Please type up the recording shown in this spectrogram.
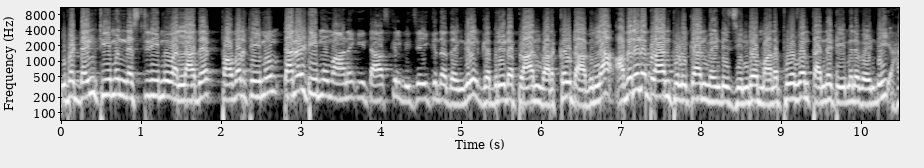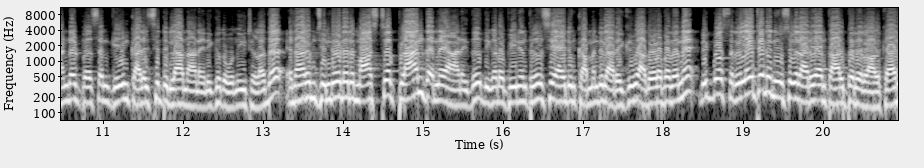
ഇപ്പൊ ഡെൻ ടീമും നെക്സ്റ്റ് ടീമും അല്ലാതെ പവർ ടീമും ടനൽ ടീമുമാണ് ഈ ടാസ്കിൽ വിജയിക്കുന്നതെങ്കിൽ ഗബ്രിയുടെ പ്ലാൻ വർക്കൗട്ട് ആവില്ല. അവരുടെ പ്ലാൻ പൊളിക്കാൻ വേണ്ടി ജിൻഡോ മനഃപൂർവം തന്റെ ടീമിന് വേണ്ടി ഹൺഡ്രഡ് ഗെയിം കളിച്ചിട്ടില്ല എന്നാണ് എനിക്ക് തോന്നിയിട്ടുള്ളത്. ഏതായാലും ജിൻഡോയുടെ ഒരു മാസ്റ്റർ പ്ലാൻ തന്നെയാണ് ഇത്. നിങ്ങളുടെ ഒപ്പീനിയൻ തീർച്ചയായിട്ടും കമന്റിൽ അറിയിക്കുക. അതോടൊപ്പം തന്നെ ബിഗ് ബോസ് റിലേറ്റഡ് ന്യൂസുകൾ അറിയാൻ താല്പര്യമുള്ള ആൾക്കാർ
